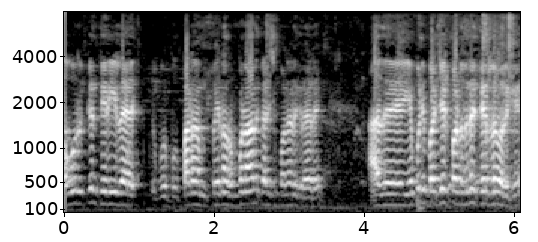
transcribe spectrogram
அவருக்கும் தெரியல. இப்போ பணம் இப்போ ஏன்னா ரொம்ப நாள் கழிச்சு பணம் எடுக்கிறாரு. அது எப்படி பட்ஜெட் பண்ணுறதுன்னு தெரியல அவருக்கு.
